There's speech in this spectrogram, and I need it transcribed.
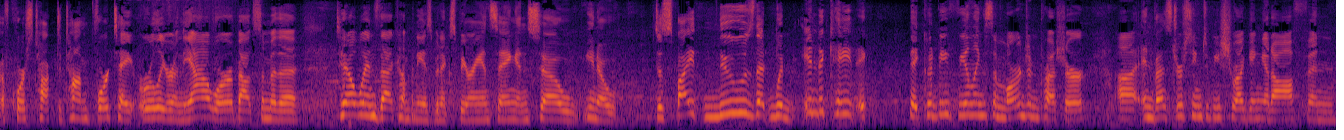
of course, talked to Tom Forte earlier in the hour about some of the tailwinds that company has been experiencing. And so, you know, despite news that would indicate it, they could be feeling some margin pressure, uh, investors seem to be shrugging it off and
